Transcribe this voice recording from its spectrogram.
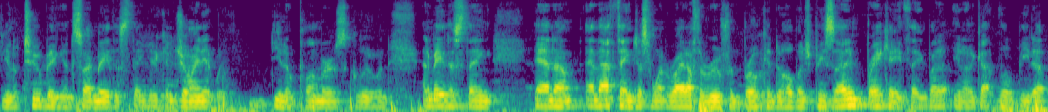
you know, tubing, and so I made this thing. You can join it with, you know, plumbers glue, and, and I made this thing, and um, and that thing just went right off the roof and broke into a whole bunch of pieces. I didn't break anything, but you know, it got a little beat up.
